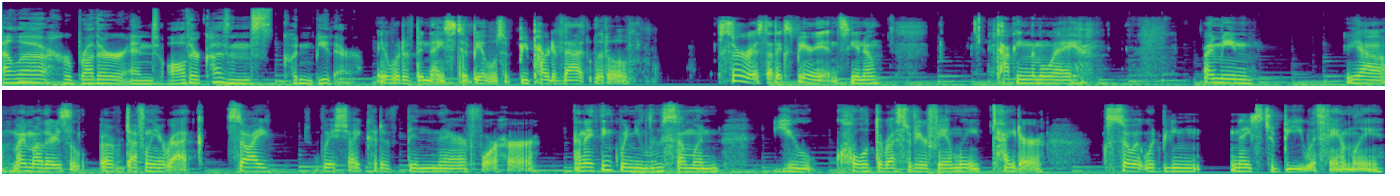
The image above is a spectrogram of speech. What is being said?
Ella, her brother, and all their cousins couldn't be there. It would have been nice to be able to be part of that little service, that experience, you know? Tucking them away. I mean, yeah, my mother's definitely a wreck. So I wish I could have been there for her. And I think when you lose someone, you hold the rest of your family tighter. So it would be nice to be with family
